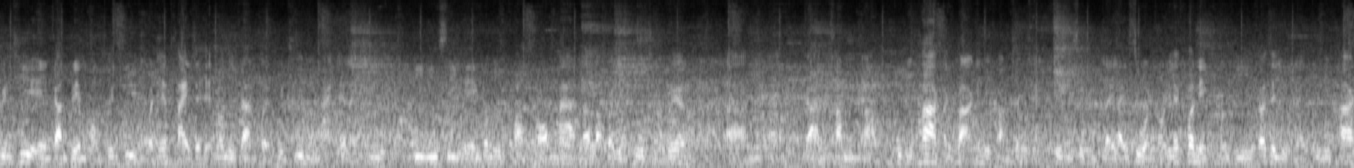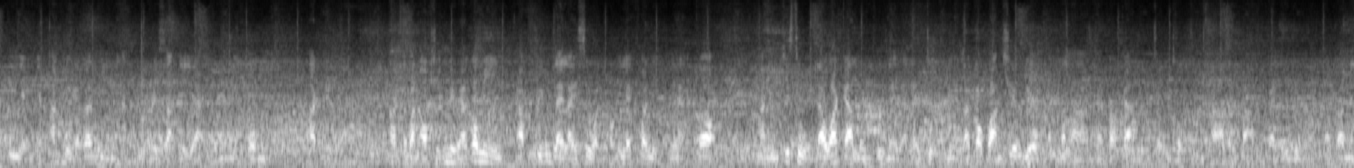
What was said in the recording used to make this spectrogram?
พื้นที่เองการเตรียมของพื้นที่ของประเทศไทยจะเห็นว่ามีการเปิดพื้นที่ใหม่ๆหลายๆที่ EEC เองก็มีความพร้อมมาก แล้วเราก็ยังพูดถึงเรื่อง การทำอ่าภูมิภาคต่างๆให้มีความเข้มแข็งขึ้นซึ่งหลาย ๆ ส่วนของอิเล็กทรอนิกส์บางทีก็จะอยู่ในภูมิภาคที่อย่างภาคเหนือก็มีนะครับบริษัทใหญ่ๆอย่างนิคมภาคเหนือภาคตะวันออกเฉียงเหนือก็มีครับซึ่งหลาย ๆ ส่วนของอิเล็กทรอนิกส์เนี่ยก็มันพิสูจน์แล้วว่าการลงทุนในหลาย ๆ จุดเนี่ยแล้วก็ความเชื่อมโยงกับตลาดแล้วก็การส่งส่งสินค้าต่างๆ ไปได้ดีแล้วก็ใน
